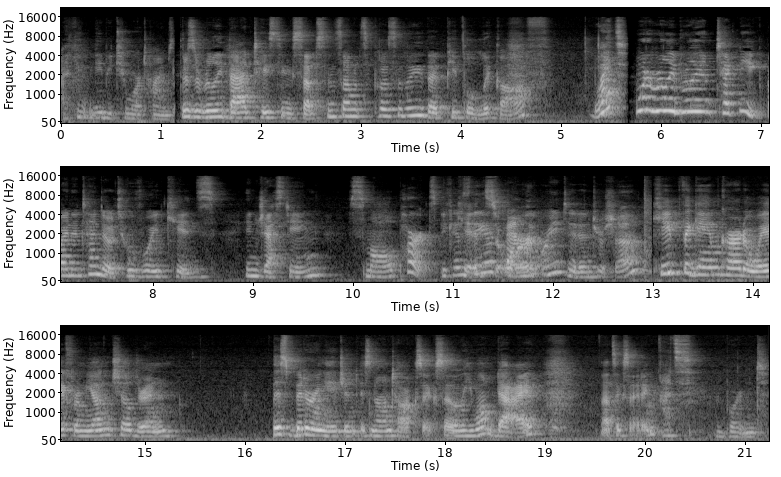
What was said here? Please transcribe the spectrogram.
I think maybe two more times. There's a really bad tasting substance on it supposedly that people lick off. What? What a really brilliant technique by Nintendo to avoid kids ingesting small parts because they are family oriented and Trisha? Keep the game card away from young children. This bittering agent is non-toxic, so you won't die. That's exciting. that's important.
